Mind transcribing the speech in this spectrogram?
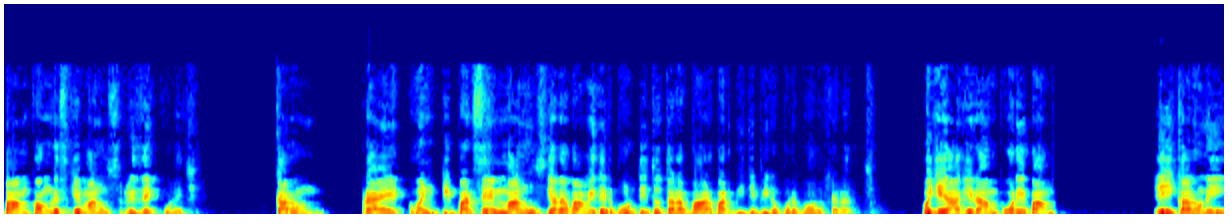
বাম কংগ্রেসকে মানুষ রিজেক্ট করেছে। কারণ প্রায় টোয়েন্টি পার্সেন্ট মানুষ যারা বামেদের ভোট দিত, তারা বারবার বিজেপির উপরে ভরসা রাখছে। ওই যে আগে রাম পরে বাম, এই কারণেই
